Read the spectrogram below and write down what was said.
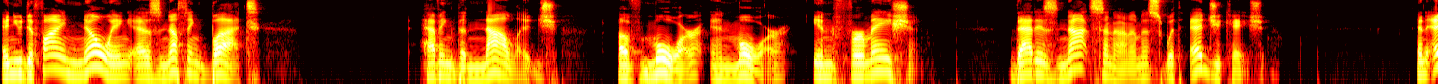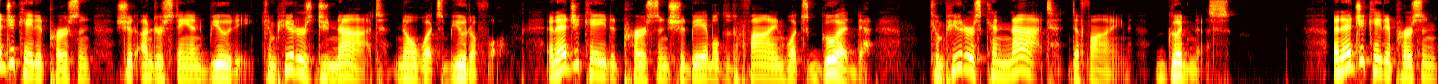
And you define knowing as nothing but having the knowledge of more and more information. That is not synonymous with education. An educated person should understand beauty. Computers do not know what's beautiful. An educated person should be able to define what's good. Computers cannot define goodness. An educated person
